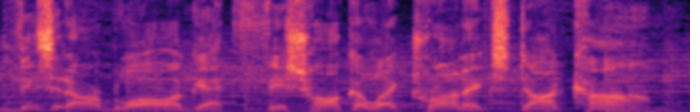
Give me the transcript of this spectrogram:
visit our blog at fishhawkelectronics.com.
